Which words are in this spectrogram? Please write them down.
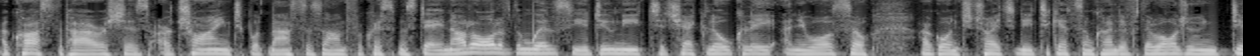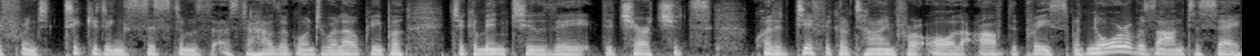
across the parishes are trying to put Masses on for Christmas Day. Not all of them will, so you do need to check locally and you also are going to try to need to get some kind of, they're all doing different ticketing systems as to how they're going to allow people to come into the, the church. It's quite a difficult time for all of the priests. But Nora was on to say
